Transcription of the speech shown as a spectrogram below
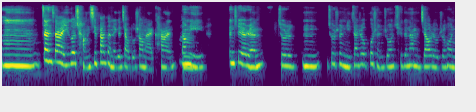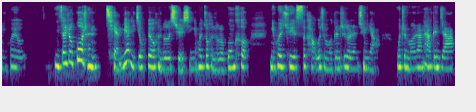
嗯，站在一个长期发展的一个角度上来看，当你跟这些人就是，嗯，就是你在这个过程中去跟他们交流之后，你会有，你在这个过程前面你就会有很多的学习，你会做很多的功课，你会去思考我怎么跟这个人去聊，我怎么让他更加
